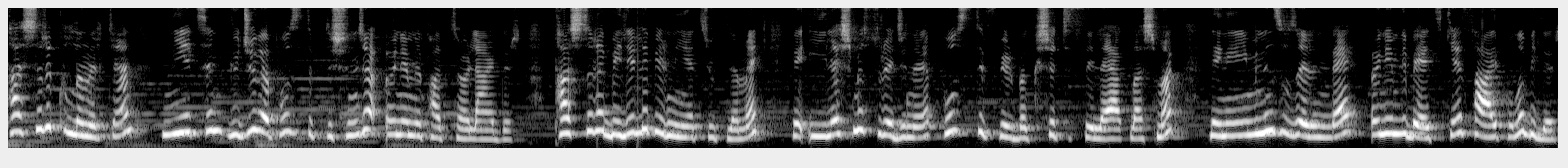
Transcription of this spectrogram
Taşları kullanırken niyetin gücü ve pozitif düşünce önemli faktörlerdir. Taşlara belirli bir niyet yüklemek ve iyileşme sürecine pozitif bir bakış açısıyla yaklaşmak deneyiminiz üzerinde önemli bir etkiye sahip olabilir.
